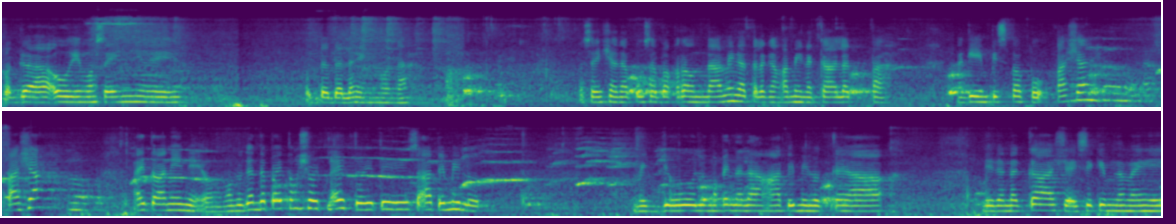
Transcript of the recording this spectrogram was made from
Pag uh, mo sa inyo eh. Dadalahin muna. Pasensya na po sa background namin na talagang kami nagkalat pa. Nag-iimpis pa po. Kasya? Kasya? Ay, ito, anini. Oh. Magaganda pa itong short na ito. Ito sa ate Milot. Medyo lumaki na lang ang ate Milot kaya hindi na nagkasya. Isikim na may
